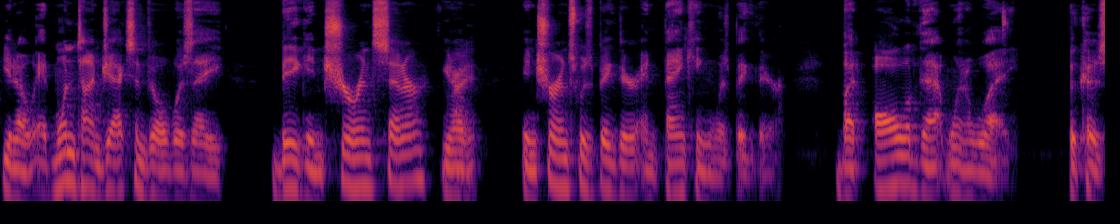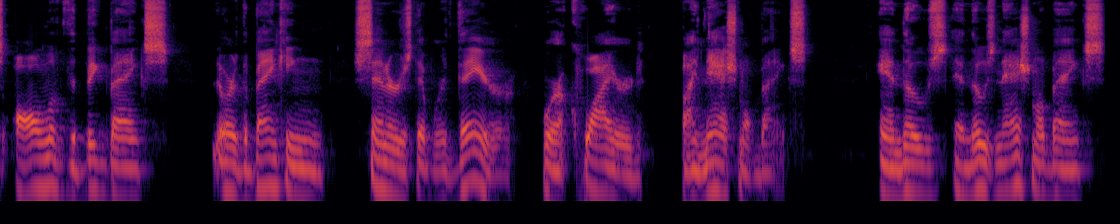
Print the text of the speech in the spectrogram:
you know, at one time Jacksonville was a big insurance center. You know, Right. insurance was big there and banking was big there. But all of that went away because all of the big banks or the banking centers that were there were acquired by national banks. And those and those national banks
